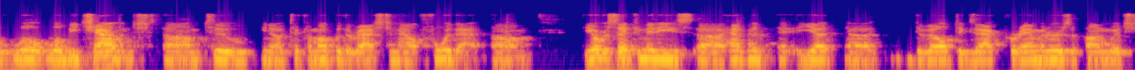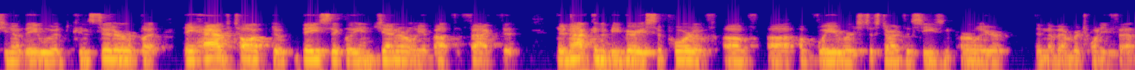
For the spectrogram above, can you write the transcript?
will will be challenged um, to you know to come up with a rationale for that. Um, the oversight committees uh, haven't yet uh, developed exact parameters upon which you know they would consider, but they have talked basically and generally about the fact that they're not going to be very supportive of, uh, of waivers to start the season earlier than November 25th.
